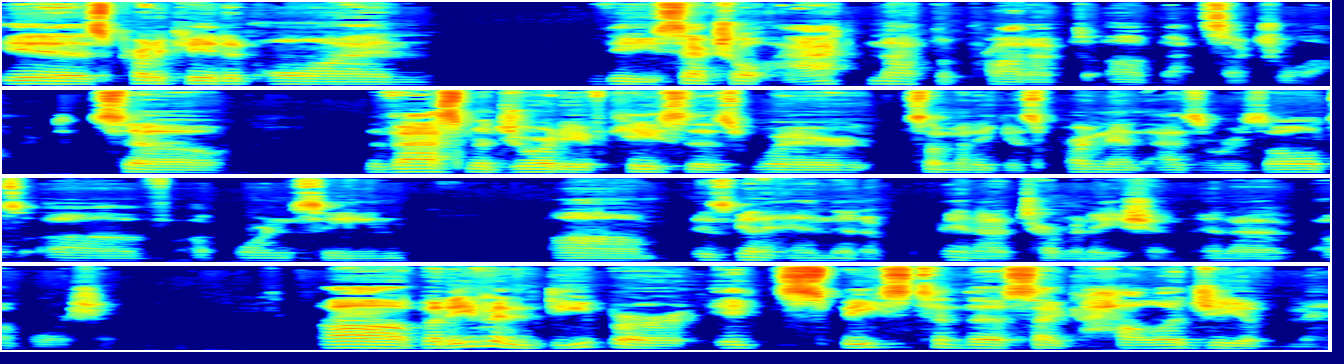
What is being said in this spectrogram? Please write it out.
is predicated on the sexual act, not the product of that sexual act. So, the vast majority of cases where somebody gets pregnant as a result of a porn scene um, is going to end in a, in a termination, in an abortion. Uh, but even deeper, it speaks to the psychology of men.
